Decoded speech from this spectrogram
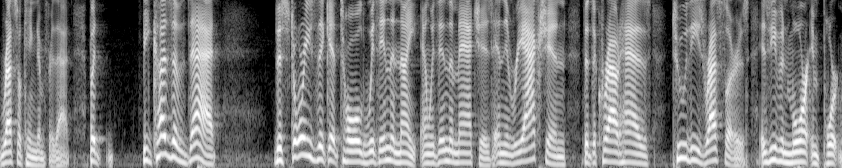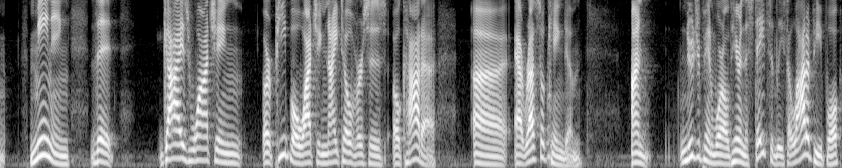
Wrestle Kingdom for that. But because of that, the stories that get told within the night and within the matches and the reaction that the crowd has to these wrestlers is even more important. Meaning that guys watching or people watching Naito versus Okada uh, at Wrestle Kingdom on New Japan World here in the States, at least, a lot of people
